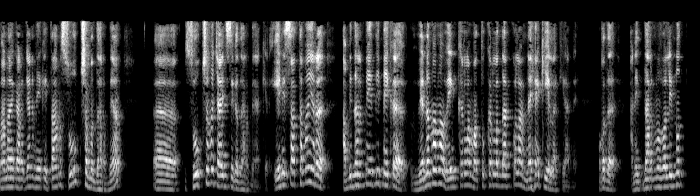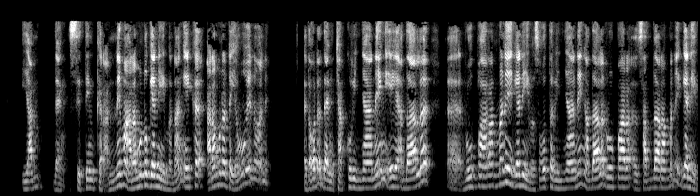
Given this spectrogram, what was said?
මහානායකරු කියන්නේ මේක ඊටාම සූක්ෂම ධර්මයක්. සූක්ෂම චෛතසික ධර්මයක් කියලා. ඒ නිසා තමයි අර අභිධර්මයේදී මේක වෙනමම වෙන් කරලා මතු කරලා දක්වලා නැහැ කියලා කියන්නේ. මොකද අනිත් ධර්ම වලිනුත් යම් දැන් සිතින් කරන්නේම අරමුණු ගැනීම නම් ඒක අරමුණට යොමු වෙනවනේ. එතකොට දැන් චක්කු විඥාණයෙන් ඒ අදාළ රූපාරම්මණය ගැනීම, සෝත විඥාණයෙන් අදාළ රූපාර සද්දාරම්මණය ගැනීම.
